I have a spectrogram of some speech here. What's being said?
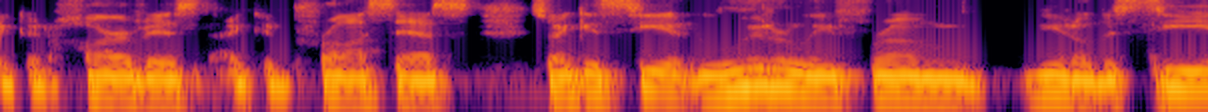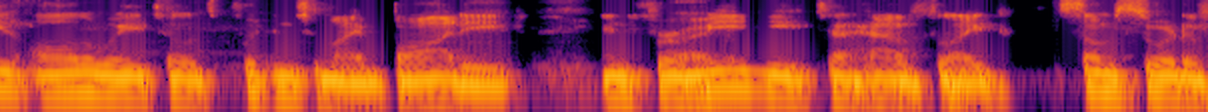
I could harvest, I could process. So I could see it literally from, you know, the seed all the way till it's put into my body. And for right. me to have like some sort of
